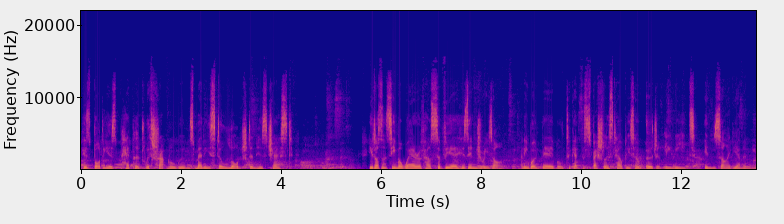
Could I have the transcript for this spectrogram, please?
His body is peppered with shrapnel wounds, many still lodged in his chest. He doesn't seem aware of how severe his injuries are. And he won't be able to get the specialist help he so urgently needs inside Yemen.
